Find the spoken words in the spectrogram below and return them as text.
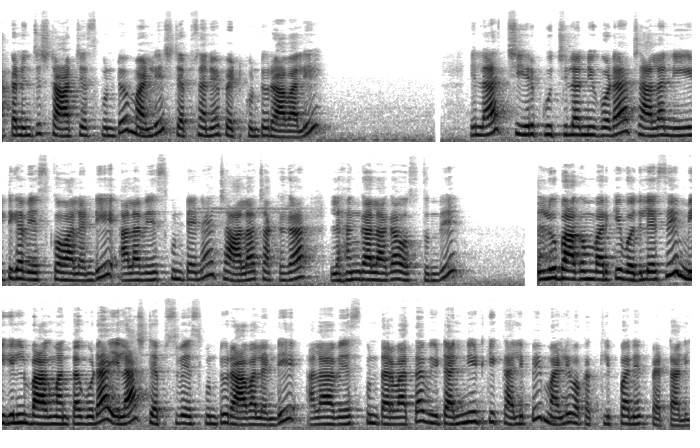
అక్కడ నుంచి స్టార్ట్ చేసుకుంటూ మళ్ళీ స్టెప్స్ అనేవి పెట్టుకుంటూ రావాలి. ఇలా చీర కుచ్చులన్నీ కూడా చాలా నీట్గా వేసుకోవాలండి. అలా వేసుకుంటేనే చాలా చక్కగా లెహంగా లాగా వస్తుంది. పళ్ళు భాగం వరకు వదిలేసి మిగిలిన భాగం అంతా కూడా ఇలా స్టెప్స్ వేసుకుంటూ రావాలండి. అలా వేసుకున్న తర్వాత వీటన్నిటికి కలిపి మళ్ళీ ఒక క్లిప్ అనేది పెట్టాలి.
